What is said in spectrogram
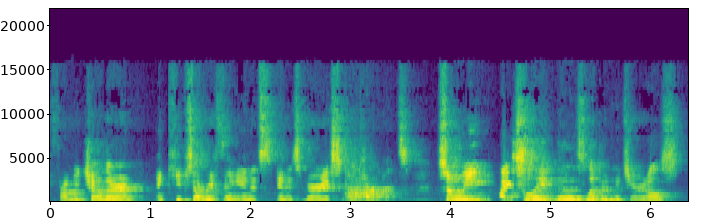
from each other and keeps everything in its in its various compartments. So we isolate those lipid materials,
